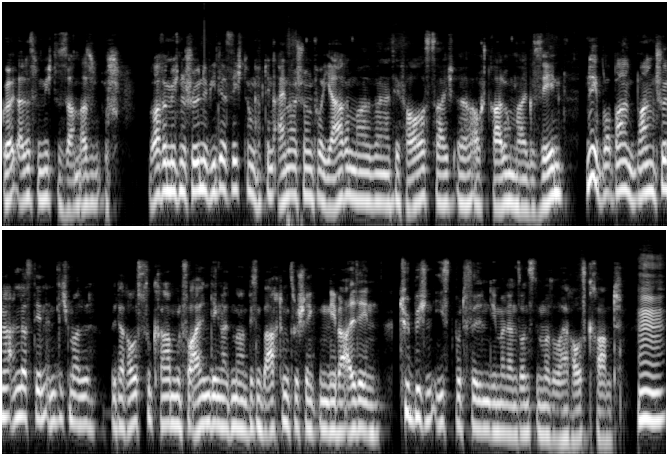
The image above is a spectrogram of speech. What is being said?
Gehört alles für mich zusammen. Also war für mich eine schöne Wiedersichtung. Habe den einmal schon vor Jahren mal bei einer TV-Ausstrahlung äh, mal gesehen. Nee, war, war ein schöner Anlass, den endlich mal wieder rauszukramen und vor allen Dingen halt mal ein bisschen Beachtung zu schenken, neben all den typischen Eastwood-Filmen, die man dann sonst immer so herauskramt. Hm.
